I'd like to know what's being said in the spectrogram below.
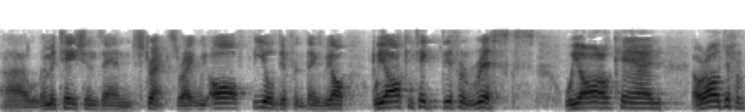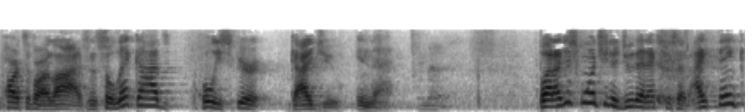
uh, limitations and strengths, right? We all feel different things. We all, we all can take different risks. We all can, we're all different parts of our lives. And so let God's Holy Spirit guide you in that. Amen. But I just want you to do that exercise. I think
